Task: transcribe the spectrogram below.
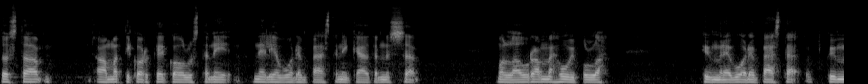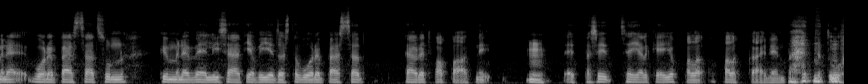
tuosta ammattikorkeakoulusta niin neljän vuoden päästä, niin käytännössä me ollaan uramme huipulla. Kymmenen vuoden päästä, kymmenen vuoden päästä saat sun 10 V lisäät ja 15 vuoden päästä saat täydet vapaat, niin Mm. etpä sit, sen jälkeen ei ole pal- palkkaa enempää, että tuu,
